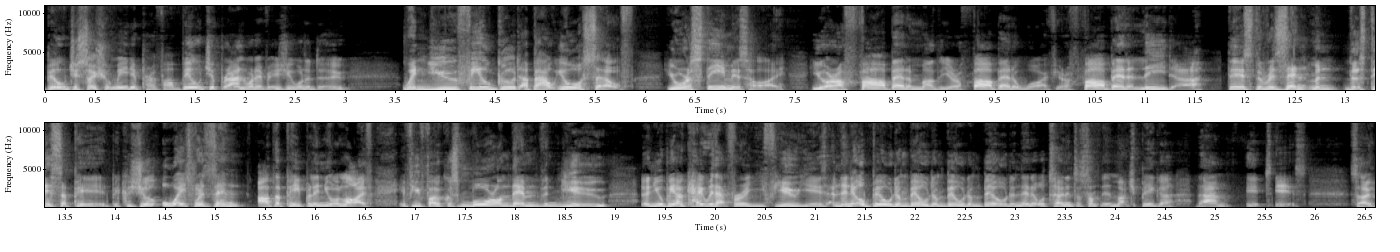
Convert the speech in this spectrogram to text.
build your social media profile, build your brand, whatever it is you want to do when you feel good about yourself, your esteem is high, you're a far better mother, you're a far better wife, you're a far better leader. There's the resentment that's disappeared because you'll always resent other people in your life if you focus more on them than you. And you'll be okay with that for a few years, and then it'll build and build and build and build, and then it will turn into something much bigger than it is. So,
